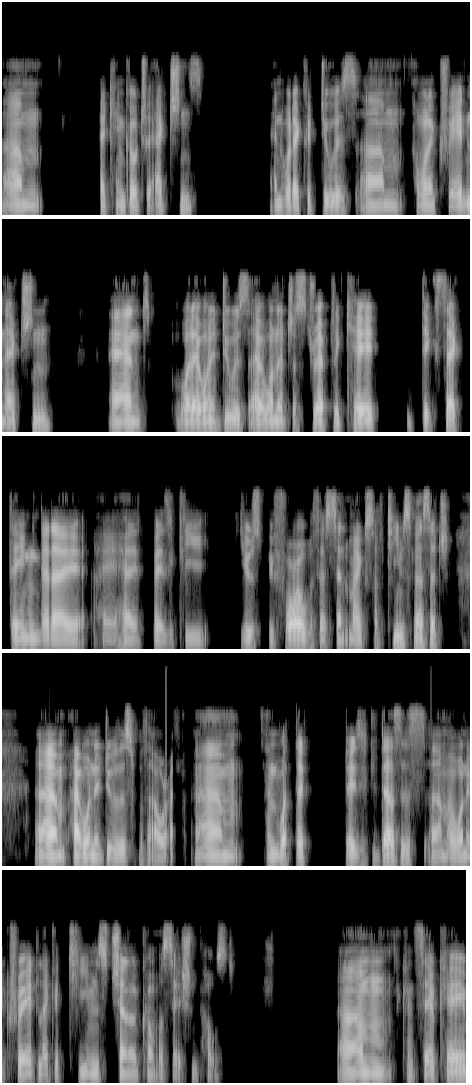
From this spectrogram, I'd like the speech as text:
um, I can go to actions. And what I could do is um, I want to create an action. And what I want to do is I want to just replicate the exact thing that I, I had basically used before with a send Microsoft Teams message. Um, I want to do this with our app. Um, and what that basically does is I want to create like a Teams channel conversation post um, I can say, okay,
